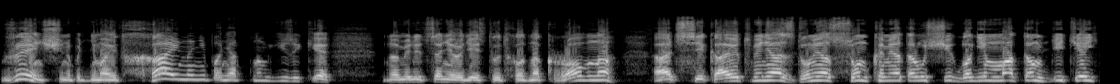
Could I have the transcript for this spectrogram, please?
Женщина поднимает хай на непонятном языке, но милиционеры действуют хладнокровно, отсекают меня с двумя сумками от орущих благим матом детей,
